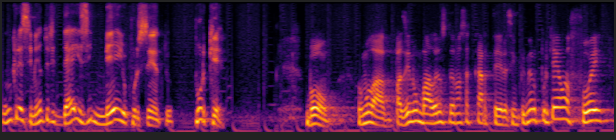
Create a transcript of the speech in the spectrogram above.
um crescimento de 10,5%. Por quê? Bom, vamos lá, fazendo um balanço da nossa carteira, assim, primeiro porque ela foi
